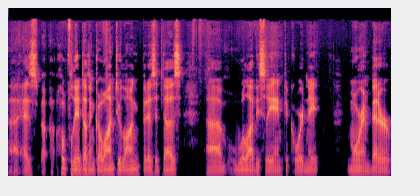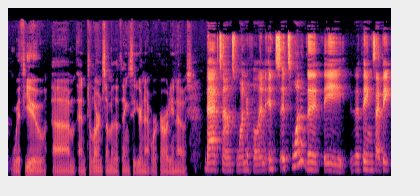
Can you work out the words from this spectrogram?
uh, as uh, hopefully it doesn't go on too long, but as it does, um, we'll obviously aim to coordinate more and better with you um, and to learn some of the things that your network already knows that sounds wonderful and it's it's one of the the the things i think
